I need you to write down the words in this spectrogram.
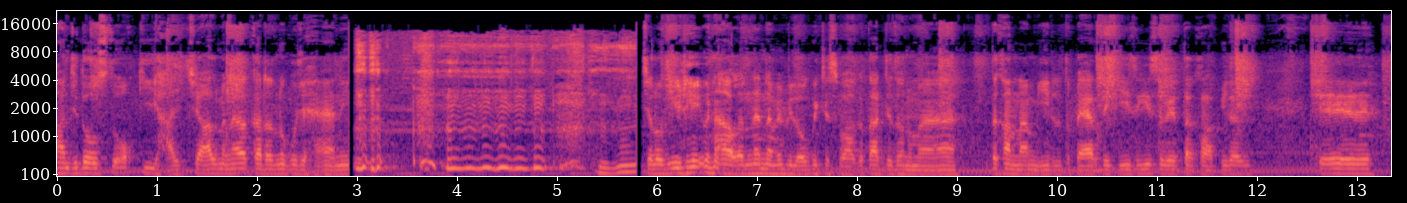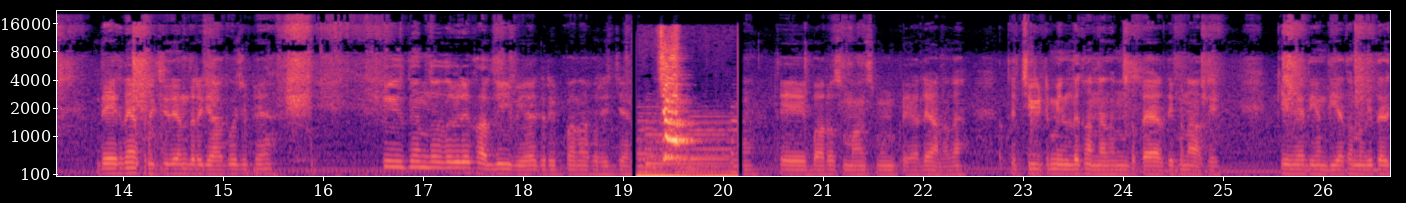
ਹਾਂਜੀ ਦੋਸਤੋ ਕੀ ਹਾਲ ਚਾਲ ਮੈਨੂੰ ਕਰਨ ਨੂੰ ਕੁਝ ਹੈ ਨਹੀਂ। ਚਲੋ ਵੀਡੀਓ ਬਣਾ ਲੈਂਦੇ ਨਵੇਂ ਵਲੌਗ ਵਿੱਚ ਸਵਾਗਤ ਅੱਜ ਤੁਹਾਨੂੰ ਮੈਂ ਦਿਖਾਣਾ ਮੀਲ ਦੁਪਹਿਰ ਦੀ ਕੀ ਸੀ ਸਵੇਰ ਤੱਕ ਖਾ ਪੀ ਲਈ। ਤੇ ਦੇਖਦੇ ਹਾਂ ਫ੍ਰਿਜ ਦੇ ਅੰਦਰ ਕਿਆ ਕੁਝ ਪਿਆ। ਫ੍ਰਿਜ ਦੇ ਅੰਦਰ ਤਾਂ ਵੀਰੇ ਖਾਲੀ ਪਿਆ ਗਰੀਬਾਂ ਦਾ ਫ੍ਰਿਜ ਹੈ। ਤੇ ਬਾਹਰੋਂ ਸਮਾਨ ਸਮੂਨ ਪਿਆ ਲਿਆਉਣ ਵਾਲਾ। ਤੇ ਚੀਟ ਮੀਲ ਦਿਖਾਣਾ ਤੁਹਾਨੂੰ ਦੁਪਹਿਰ ਦੀ ਬਣਾ ਕੇ। ਕਿਵੇਂ ਦੀ ਹੁੰਦੀ ਆ ਤੁਹਾਨੂੰ ਵੀ ਦ-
